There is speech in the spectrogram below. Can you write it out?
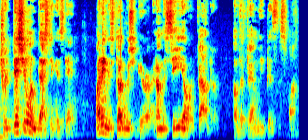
Traditional investing is dead. My name is Douglas Muir, and I'm the CEO and founder of the Family Business Fund.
